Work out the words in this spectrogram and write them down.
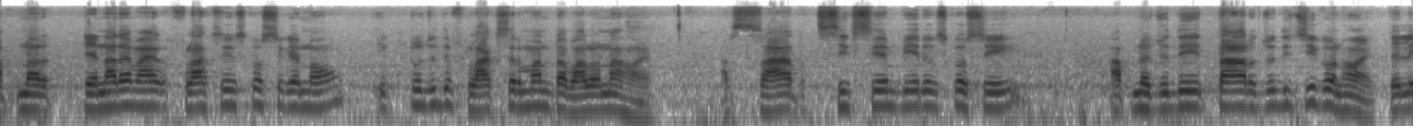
আপনার ten R M flux use করছি কেন? একটু যদি ফ্লাক্সের মানটা ভালো না হয়, আর চার সিক্স এমপিয়ার ইউজ করছি, আপনার যদি তার যদি চিকন হয়, তাহলে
